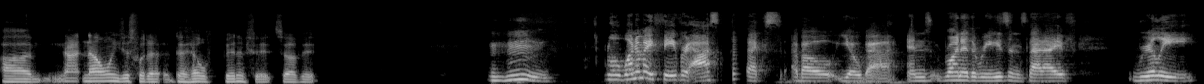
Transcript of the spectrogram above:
uh, not not only just for the, the health benefits of it. Hmm. Well, one of my favorite aspects about yoga, and one of the reasons that I've really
